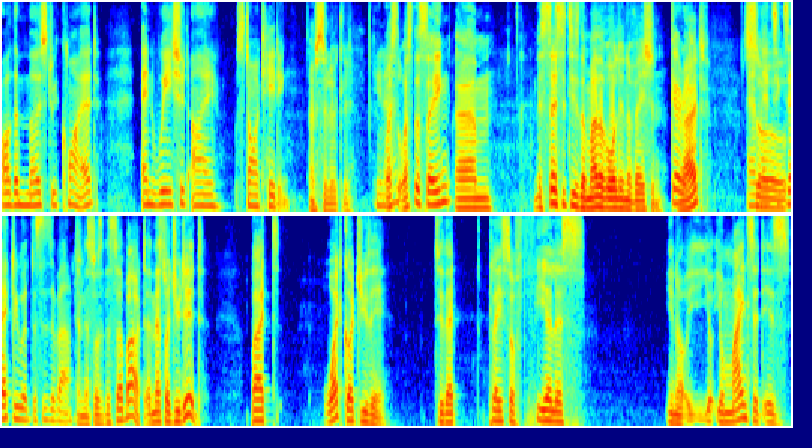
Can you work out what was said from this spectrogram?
are the most required and where should I start heading? Absolutely. You know? What's, the, what's the saying? Um, necessity is the mother of all innovation. Correct. Right? And that's exactly what this is about. And this was this is about. And that's what you did. But what got you there? To that place of fearless, you know, your, your mindset is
